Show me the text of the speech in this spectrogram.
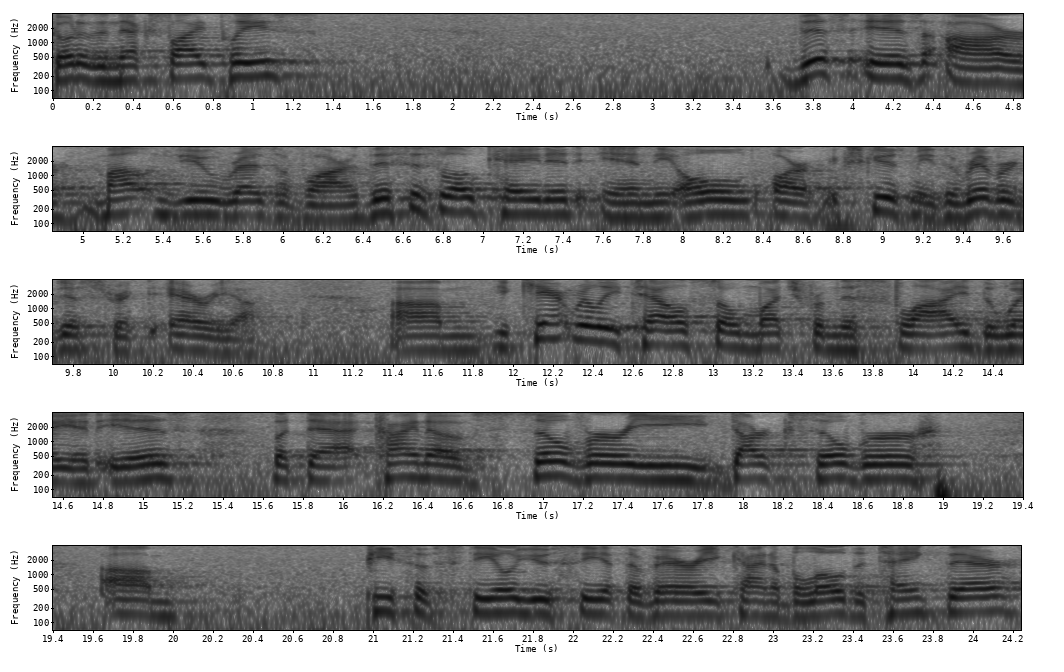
Go to the next slide, please. This is our Mountain View Reservoir. This is located in the old, or excuse me, the River District area. Um, You can't really tell so much from this slide the way it is, but that kind of silvery, dark silver um, piece of steel you see at the very kind of below the tank there,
